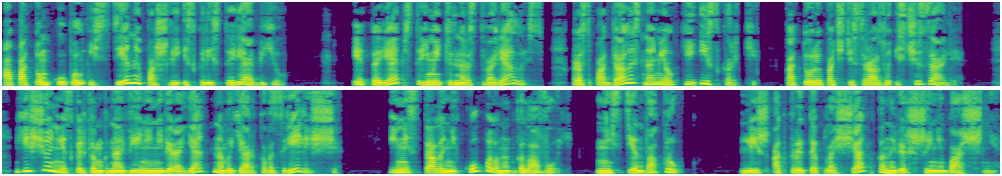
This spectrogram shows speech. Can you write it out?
А потом купол и стены пошли искристой рябью. Эта рябь стремительно растворялась, распадалась на мелкие искорки, которые почти сразу исчезали. Еще несколько мгновений невероятного яркого зрелища, и не стало ни купола над головой, ни стен вокруг, лишь открытая площадка на вершине башни.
